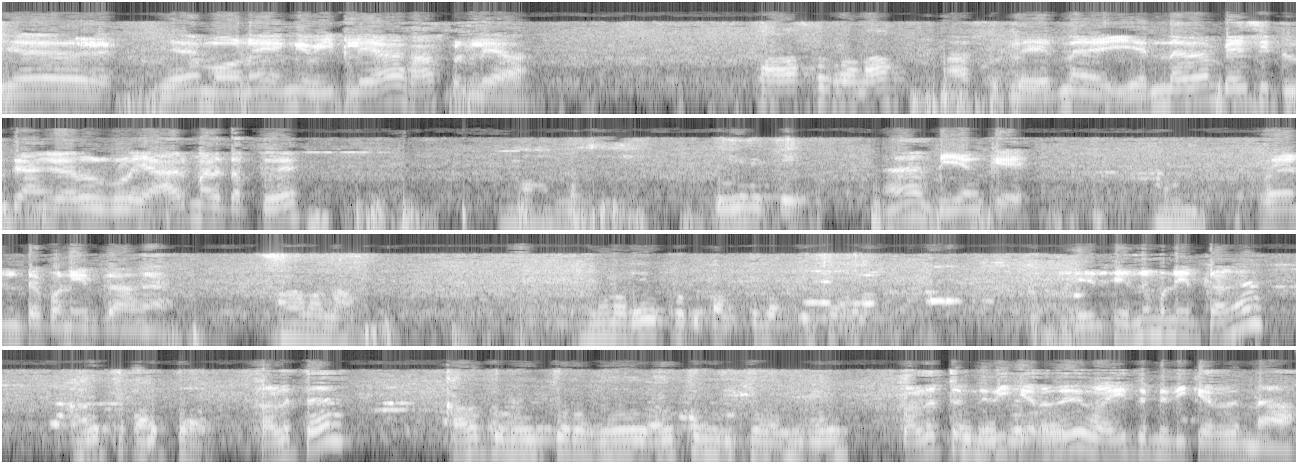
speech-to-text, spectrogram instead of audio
ஏ ஏன் மோனே எங்க வீட்லயா? ஹாஸ்பிட்டலையா ஹாஸ்பிட்டலா ஹாஸ்பிட்டல் என்ன என்னதான் பேசிட்டு இருக்காங்க அவர்களுக்குள்ள யார் மேல தப்பு? டிஎன்கே. டிஎம்கே வேணுன்ட்டு பண்ணிருக்காங்க ஆமாண்ணா. முன்னாடியே போட்டு எ- என்ன பண்ணிருக்காங்க கழுத்து கழுத்தை. கழுத்தை? கழுத்து மிதிக்கிறது வயிற்று மிதிக்கிறது. கழுத்தை மிதிக்கிறது வயிற்று மிதிக்கிறதுன்னா?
